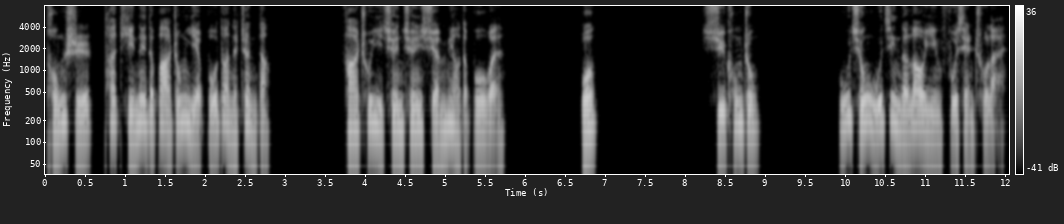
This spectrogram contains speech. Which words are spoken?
同时，他体内的霸钟也不断的震荡，发出一圈圈玄妙的波纹。嗡！虚空中，无穷无尽的烙印浮现出来。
